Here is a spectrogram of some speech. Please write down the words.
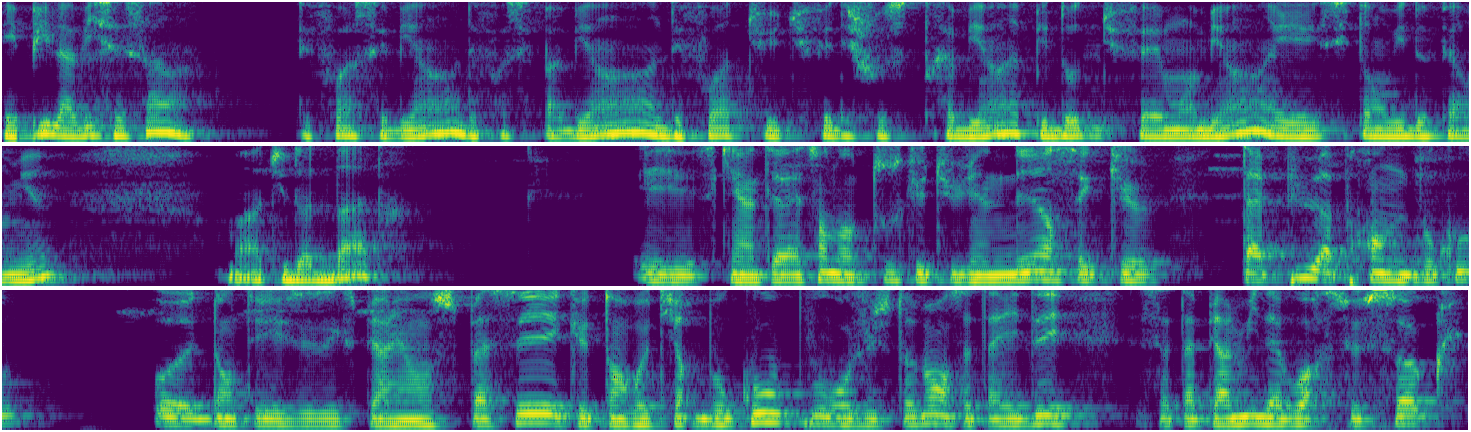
Et puis la vie c'est ça. Des fois c'est bien, des fois c'est pas bien, des fois tu, tu fais des choses très bien et puis d'autres tu fais moins bien et si tu as envie de faire mieux, bah tu dois te battre et ce qui est intéressant dans tout ce que tu viens de dire, c'est que tu as pu apprendre beaucoup euh, dans tes expériences passées et que tu en retires beaucoup pour justement, ça t'a aidé, ça t'a permis d'avoir ce socle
